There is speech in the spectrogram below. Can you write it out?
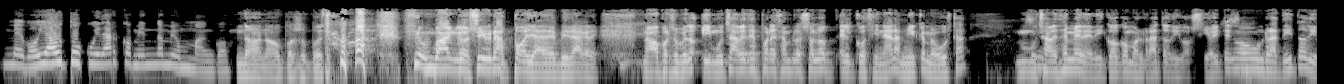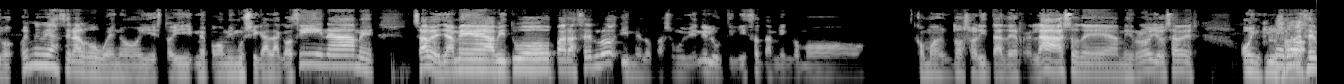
me voy a autocuidar comiéndome un mango. No, no, por supuesto. un mango, sí, una polla de vinagre. No, por supuesto. Y muchas veces, por ejemplo, solo el cocinar, a mí que me gusta, muchas Sí. veces me dedico como el rato. Digo, si hoy tengo Sí. un ratito, digo, hoy me voy a hacer algo bueno y estoy, me pongo mi música en la cocina, me, ¿sabes? Ya me habitúo para hacerlo y me lo paso muy bien y lo utilizo también como, como dos horitas de relax o de a mi rollo, ¿sabes? O incluso a veces,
